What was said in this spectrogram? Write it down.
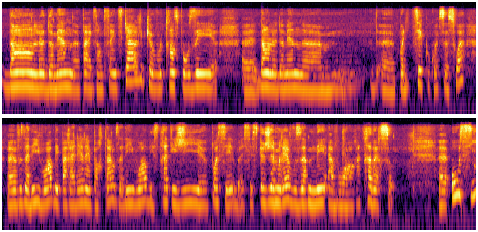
dans le domaine, par exemple, syndical, que vous le transposez dans le domaine politique ou quoi que ce soit, vous allez y voir des parallèles importants, vous allez y voir des stratégies possibles. C'est ce que j'aimerais vous amener à voir à travers ça. aussi,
